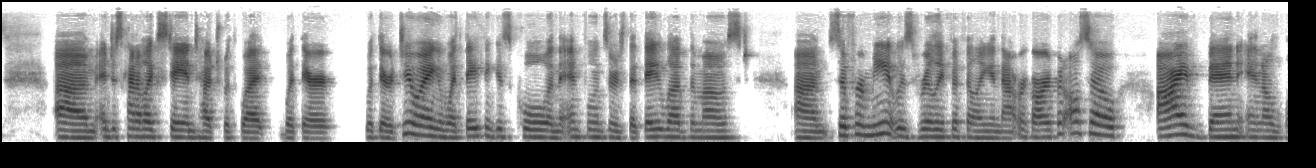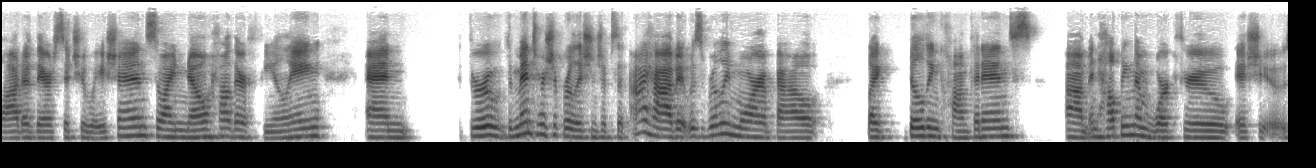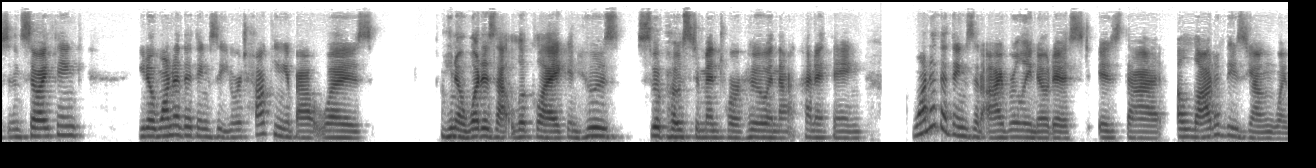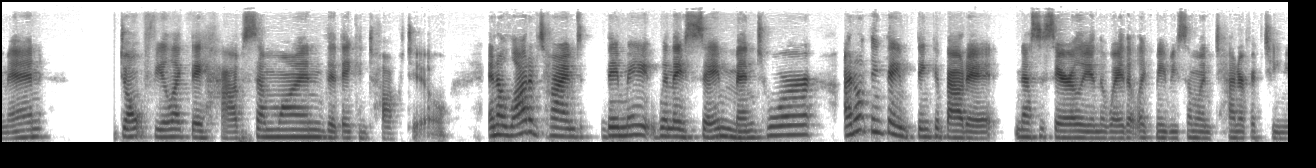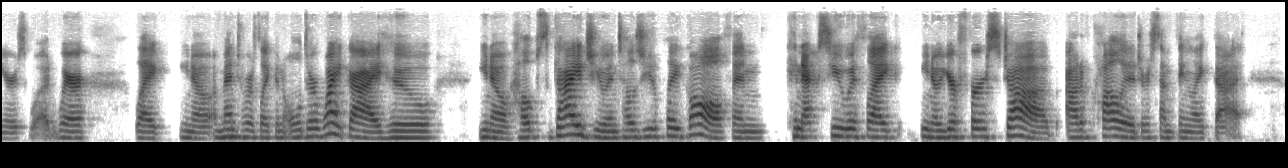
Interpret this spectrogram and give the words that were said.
um, and just kind of like stay in touch with what what they're what they're doing and what they think is cool and the influencers that they love the most. Um, so for me, it was really fulfilling in that regard. But also, I've been in a lot of their situations, so I know how they're feeling. And through the mentorship relationships that I have, it was really more about like building confidence um, and helping them work through issues. And so I think, you know, one of the things that you were talking about was, you know, what does that look like and who is supposed to mentor who and that kind of thing. One of the things that I really noticed is that a lot of these young women don't feel like they have someone that they can talk to. And a lot of times they may, when they say mentor, I don't think they think about it necessarily in the way that like maybe someone 10 or 15 years would where like you know a mentor is like an older white guy who you know helps guide you and tells you to play golf and connects you with like you know your first job out of college or something like that.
